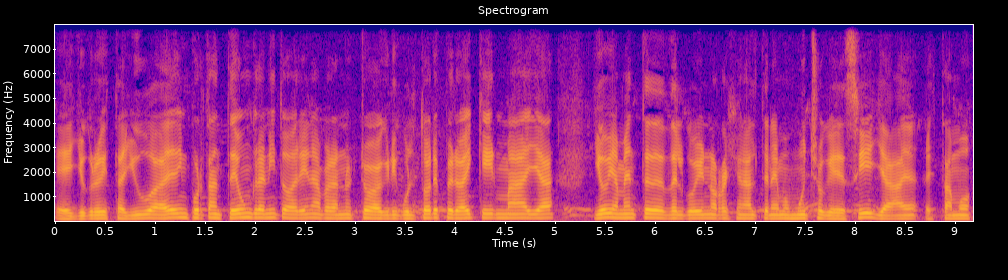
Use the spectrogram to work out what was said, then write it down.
Eh, yo creo que esta ayuda es importante, es un granito de arena para nuestros agricultores, pero hay que ir más allá y obviamente desde el gobierno regional tenemos mucho que decir. Ya estamos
